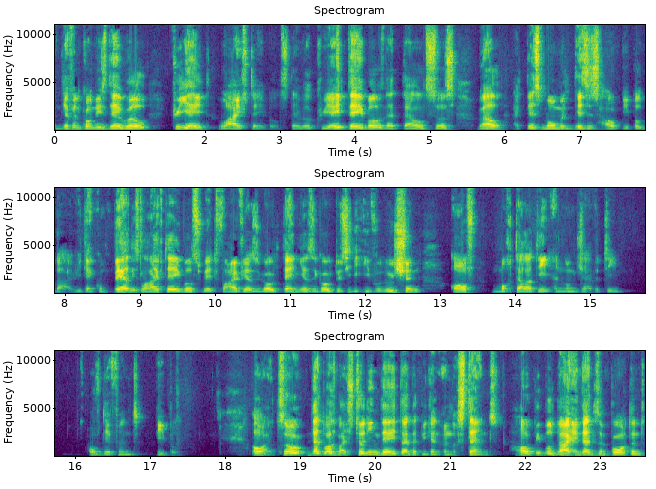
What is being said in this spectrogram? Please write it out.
in different countries, they will create life tables. They will create tables that tells us, well, at this moment, this is how people die. We can compare these life tables with five years ago, 10 years ago to see the evolution of mortality and longevity of different people. All right, so that was by studying data that we can understand how people die, and that is important,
